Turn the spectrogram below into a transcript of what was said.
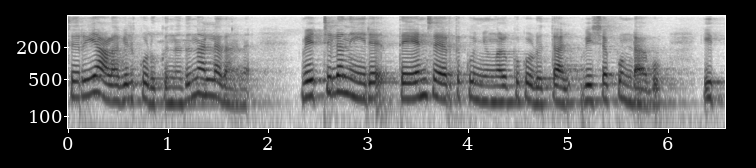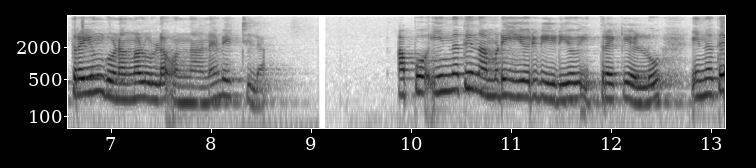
ചെറിയ അളവിൽ കൊടുക്കുന്നത് നല്ലതാണ്. വെറ്റില നീര് തേൻ ചേർത്ത് കുഞ്ഞുങ്ങൾക്ക് കൊടുത്താൽ വിശപ്പുണ്ടാകും. ഇത്രയും ഗുണങ്ങളുള്ള ഒന്നാണ് വെറ്റില. അപ്പോൾ ഇന്നത്തെ നമ്മുടെ ഈ ഒരു വീഡിയോ ഇത്രയൊക്കെ ഉള്ളൂ. ഇന്നത്തെ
